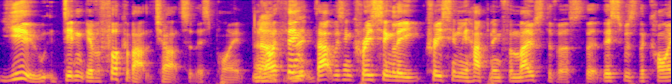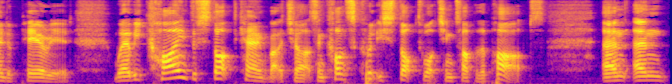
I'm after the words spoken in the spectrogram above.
you didn't give a fuck about the charts at this point. And No. I think that was increasingly increasingly happening for most of us. That this was the kind of period where we kind of stopped caring about the charts and consequently stopped watching Top of the Pops, and and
